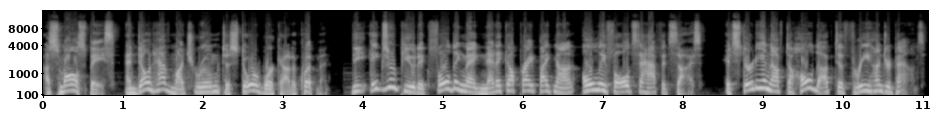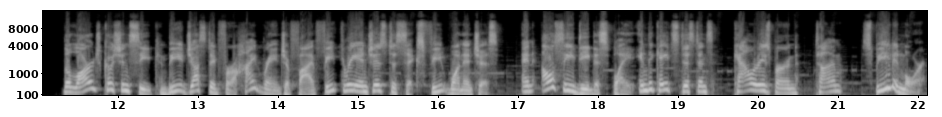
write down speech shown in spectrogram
a small space and don't have much room to store workout equipment. The Exerpeutic Folding Magnetic Upright Bike not only folds to half its size, it's sturdy enough to hold up to 300 pounds. The large cushion seat can be adjusted for a height range of 5 feet 3 inches to 6 feet 1 inches. An LCD display indicates distance, calories burned, time, speed, and more.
